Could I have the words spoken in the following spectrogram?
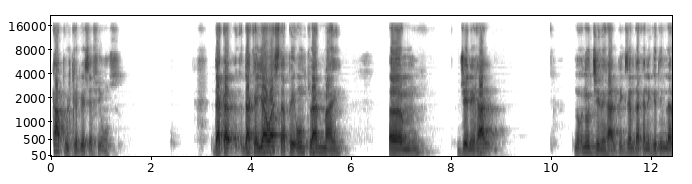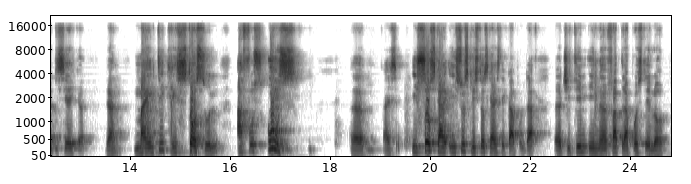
Capul trebuie să fie uns. Dacă, dacă iau asta pe un plan mai um, general, nu, nu general, de exemplu, dacă ne gândim la biserică, da? mai întâi Hristosul a fost uns. Uh, Iisus, care, Iisus Hristos care este capul, da? Uh, citim în uh, Faptele Apostolilor,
